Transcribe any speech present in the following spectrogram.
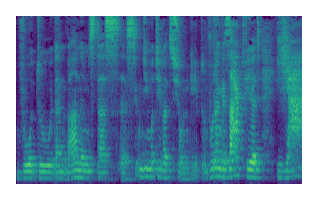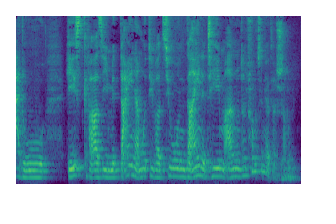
wo du dann wahrnimmst, dass es um die Motivation geht und wo dann gesagt wird, ja, du gehst quasi mit deiner Motivation deine Themen an und dann funktioniert das schon.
